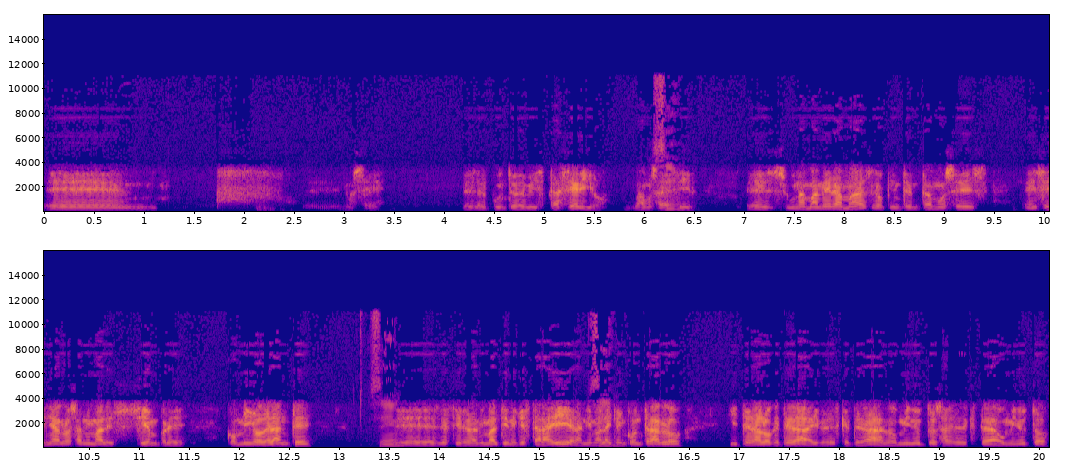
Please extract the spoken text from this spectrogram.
eh, no sé, desde el punto de vista serio, vamos a Sí. decir. Es una manera más, lo que intentamos es enseñar los animales siempre conmigo delante, Sí. eh, es decir, el animal tiene que estar ahí, el animal Sí. hay que encontrarlo y te da lo que te da. Hay veces que te da dos minutos, hay veces que te da un minuto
